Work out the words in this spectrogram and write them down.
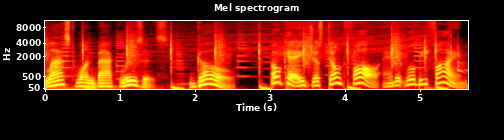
Last one back loses. Go! Okay, just don't fall and it will be fine.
